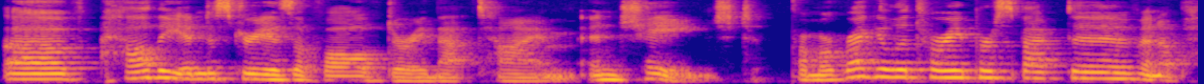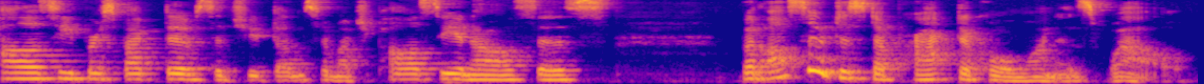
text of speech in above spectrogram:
of how the industry has evolved during that time and changed from a regulatory perspective and a policy perspective, since you've done so much policy analysis, but also just a practical one as well.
